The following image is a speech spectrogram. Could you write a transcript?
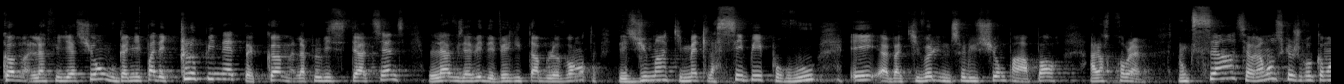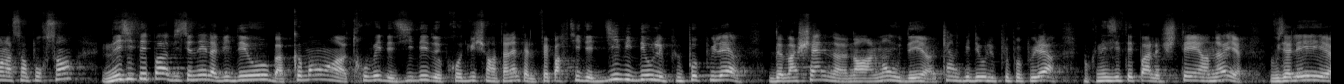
comme l'affiliation, vous gagnez pas des clopinettes comme la publicité AdSense. Là, vous avez des véritables ventes, des humains qui mettent la CB pour vous et euh, bah, qui veulent une solution par rapport à leurs problèmes. Donc ça, c'est vraiment ce que je recommande à 100%. N'hésitez pas à visionner la vidéo bah, comment euh, trouver des idées de produits sur Internet. Elle fait partie des 10 vidéos les plus populaires de ma chaîne euh, normalement ou des 15 vidéos les plus populaires. Donc n'hésitez pas à aller jeter un œil. Vous allez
